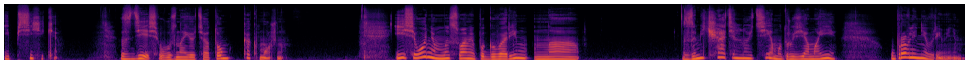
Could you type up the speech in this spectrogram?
и психике. Здесь вы узнаете о том, как можно. И сегодня мы с вами поговорим на замечательную тему, друзья мои, управление временем.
